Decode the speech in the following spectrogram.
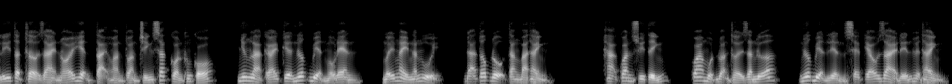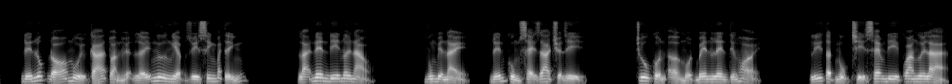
Lý tật thở dài nói hiện tại hoàn toàn chính xác còn không có, nhưng là cái kia nước biển màu đen, mấy ngày ngắn ngủi, đã tốc độ tăng ba thành. Hạ quan suy tính, qua một đoạn thời gian nữa, nước biển liền sẽ kéo dài đến huyện thành, đến lúc đó mùi cá toàn huyện lấy ngư nghiệp duy sinh bách tính. Lại nên đi nơi nào? Vùng biển này, đến cùng xảy ra chuyện gì? Chu cồn ở một bên lên tiếng hỏi. Lý tật mục chỉ xem đi qua ngươi là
